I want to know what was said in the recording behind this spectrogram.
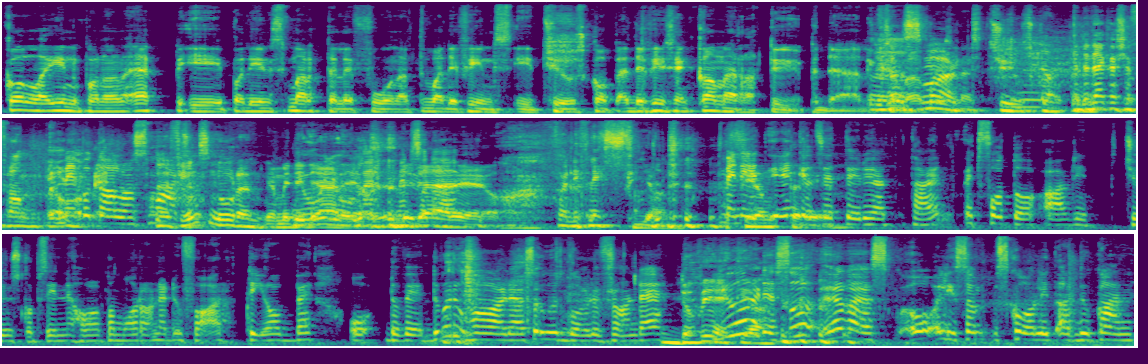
kolla in på någon app i, på din smarttelefon att vad det finns i kylskåpet. Det finns en kameratyp där. Liksom. Mm. Smart kylskåp. Mm. Det där kanske framtiden. Men på tal om smart... Det finns nog en. Ja, men det jo, där, jo, men, men det där är... Ja. För de flesta. Men ett enkelt sätt är ju att ta ett foto av ditt kylskåpsinnehåll på morgonen när du far till jobbet och då vet du vad du har där så utgår du från det. Då vet Gör jag. det så överskådligt liksom, att du kan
